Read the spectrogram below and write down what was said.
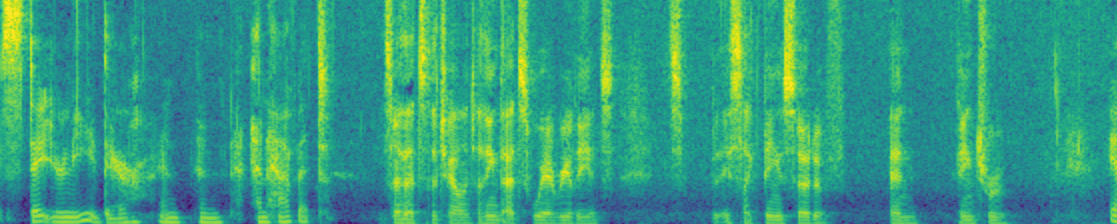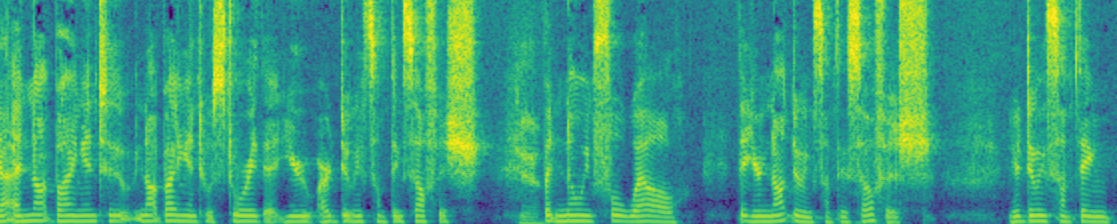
state your need there and and and have it. So that's the challenge. I think that's where really it's it's it's like being assertive and being true. Yeah, and not buying into not buying into a story that you are doing something selfish. Yeah. But knowing full well that you're not doing something selfish. You're doing something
